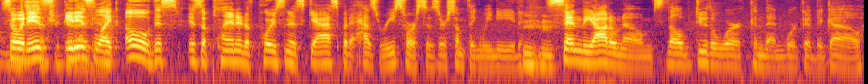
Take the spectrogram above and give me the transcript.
so it Oh, is such a good it is like, oh, this is a planet of poisonous gas, but it has resources or something we need. Mm-hmm. Send the autognomes; they'll do the work, and then we're good to go.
